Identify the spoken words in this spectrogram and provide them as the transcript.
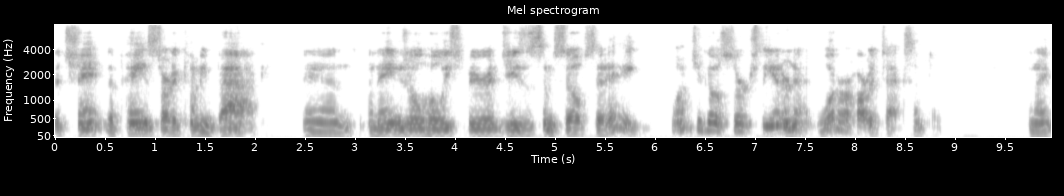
the, cha- the pain started coming back. And an angel, Holy Spirit, Jesus himself said, hey, why don't you go search the internet? What are heart attack symptoms? And I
